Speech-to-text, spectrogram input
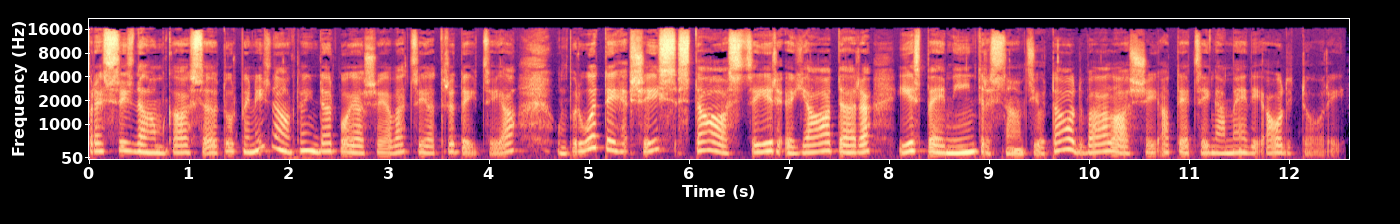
preses izdevumi, kas eh, turpina iznākt, viņi darbojās šajā vecajā tradīcijā. Un proti, šis stāsts ir jādara iespējami interesants, jo tādu vēlās šī attiecīgā mēdī auditorija.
